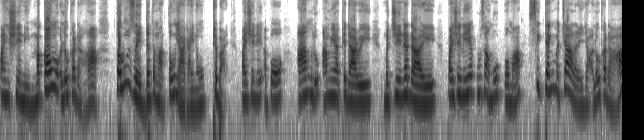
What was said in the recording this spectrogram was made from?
ပိုင်ရှင်တွေမကောင်းလို့အလုပ်ထွက်တာဟာ30.3ရာခိုင်နှုန်းဖြစ်ပါတယ်ပိုင်ရှင်တွေအပေါ်အားမလို့အားမရဖြစ်တာတွေမကျေနပ်တာတွေပိုင်ရှင်တွေရဲ့ဥဆောင်မှုပေါ်မှာစိတ်တိုင်းမကျတာတွေကြောင့်အလုပ်ထွက်တာဟာ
